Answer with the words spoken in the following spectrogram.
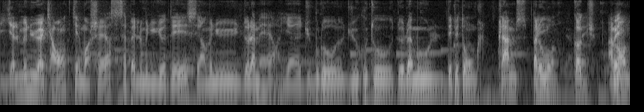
Il y a le menu à 40 qui est le moins cher, ça s'appelle le menu iodé, c'est un menu de la mer. Il y a du boulot, du couteau, de la moule, des pétoncles, clams, palourdes, coques, amandes.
